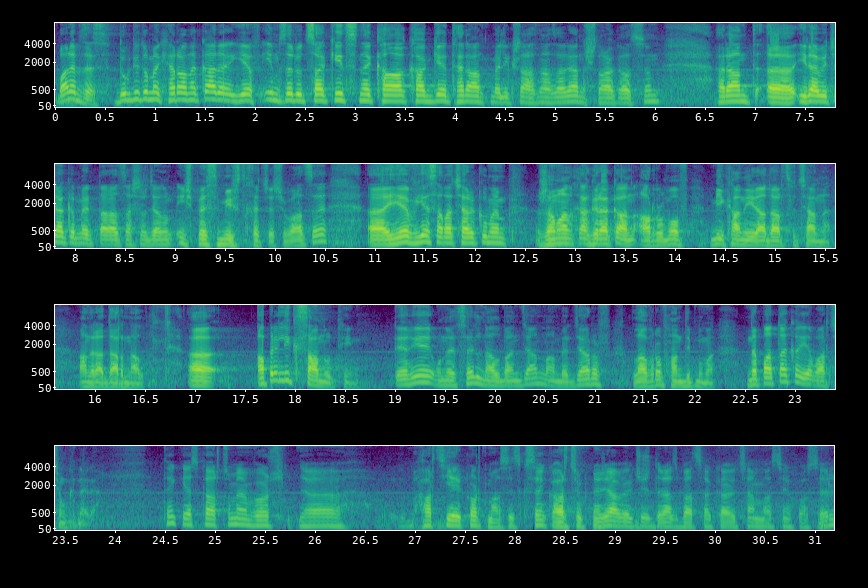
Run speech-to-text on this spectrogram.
Բարև ձեզ։ Դուք դիտում եք հերանեկարը եւ իմ զրուցակիցն է քաղաքագետ Հրանտ Մելիք Շահնազարյան, շնորհակալություն։ Հրանտ իրավիճակը մեր տարածաշրջանում ինչպես միշտ խճճված է եւ ես առաջարկում եմ ժամանակագրական առումով մի քանի իրադարձությանը անդրադառնալ։ Ապրիլի 28-ին տեղի է ունեցել Նալբանդյան, Մամերդյարով, Լավրով հանդիպումը։ Նպատակը եւ արդյունքները։ Դեք ես կարծում եմ, որ հարցի երկրորդ մասից սկսենք արդյունքների ավելի ճիշտ դրած բացակայության մասին խոսել,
